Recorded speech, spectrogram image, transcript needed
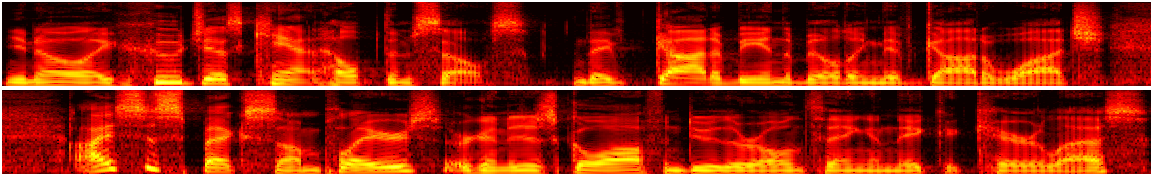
You know, like who just can't help themselves? They've got to be in the building. They've got to watch. I suspect some players are going to just go off and do their own thing and they could care less.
